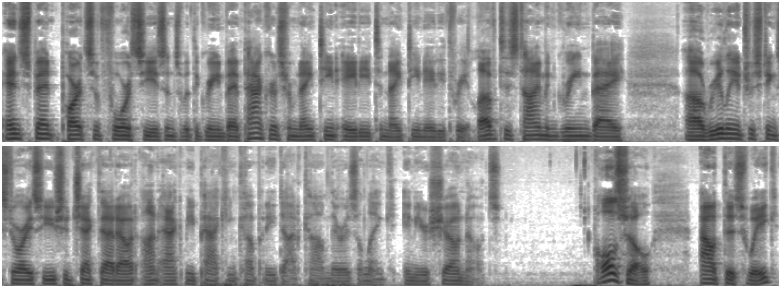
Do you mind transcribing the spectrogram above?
and spent parts of four seasons with the Green Bay Packers from 1980 to 1983. Loved his time in Green Bay. Uh, really interesting story, so you should check that out on acmepackingcompany.com. There is a link in your show notes. Also, out this week,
